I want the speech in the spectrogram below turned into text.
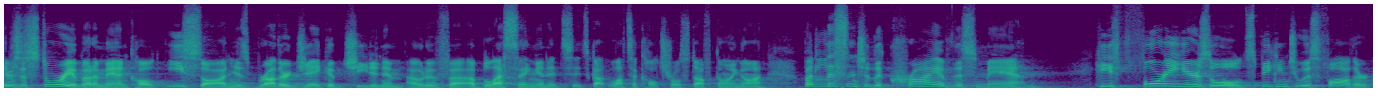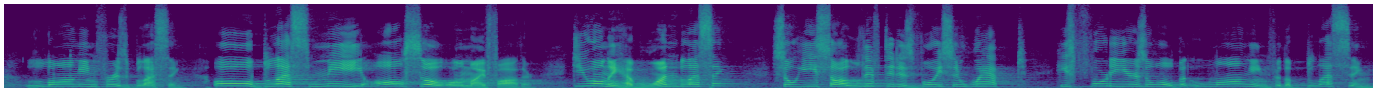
There's a story about a man called Esau, and his brother Jacob cheated him out of uh, a blessing, and it's, it's got lots of cultural stuff going on. But listen to the cry of this man. He's 40 years old, speaking to his father, longing for his blessing. Oh, bless me also, O my father. Do you only have one blessing? So Esau lifted his voice and wept. He's 40 years old, but longing for the blessing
